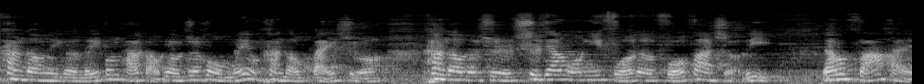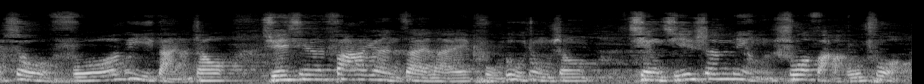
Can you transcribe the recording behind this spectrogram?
看到那个雷峰塔倒掉之后，没有看到白蛇，看到的是释迦牟尼佛的佛发舍利。然后法海受佛力感召，决心发愿再来普度众生，请其生命说法不辍，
